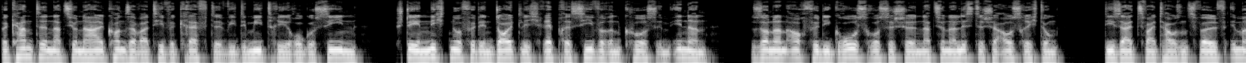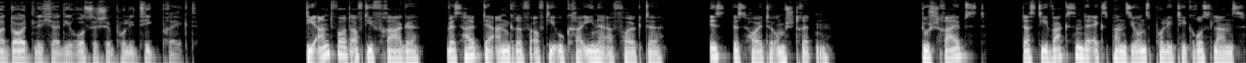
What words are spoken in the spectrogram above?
Bekannte nationalkonservative Kräfte wie Dmitri Rogossin stehen nicht nur für den deutlich repressiveren Kurs im Innern, sondern auch für die großrussische nationalistische Ausrichtung, die seit 2012 immer deutlicher die russische Politik prägt. Die Antwort auf die Frage, weshalb der Angriff auf die Ukraine erfolgte, ist bis heute umstritten. Du schreibst, dass die wachsende Expansionspolitik Russlands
